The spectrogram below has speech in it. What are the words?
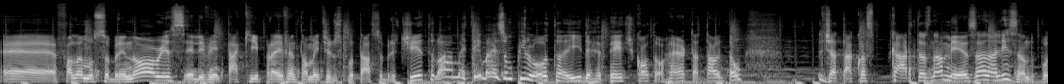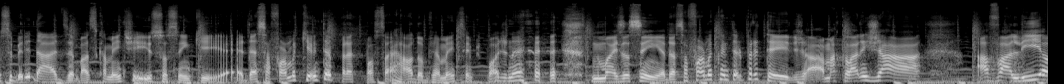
É, falamos sobre Norris, ele vem tá aqui para eventualmente disputar sobre o título. Ah, mas tem mais um piloto aí, de repente, Colton Herta tal. Então, já tá com as cartas na mesa analisando possibilidades. É basicamente isso, assim, que é dessa forma que eu interpreto. Posso estar errado, obviamente, sempre pode, né? Mas assim, é dessa forma que eu interpretei. A McLaren já avalia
